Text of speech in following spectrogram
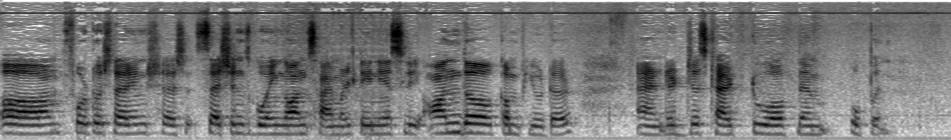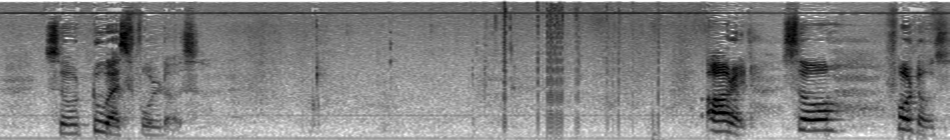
um, photo sharing ses- sessions going on simultaneously on the computer, and it just had two of them open. So two S folders. All right. So photos.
